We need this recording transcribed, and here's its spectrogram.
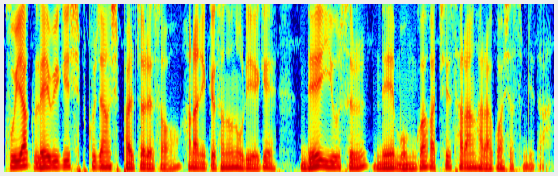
구약 레위기 19장 18절에서 하나님께서는 우리에게 내 이웃을 내 몸과 같이 사랑하라고 하셨습니다.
